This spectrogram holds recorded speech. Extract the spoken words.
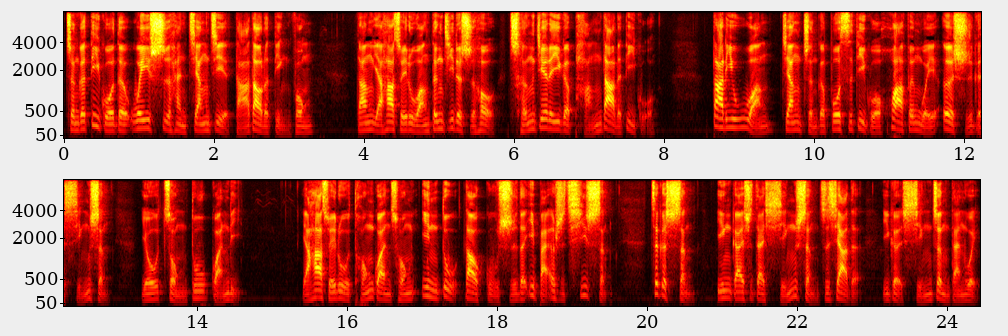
整个帝国的威势和疆界达到了顶峰。当亚哈随鲁王登基的时候，承接了一个庞大的帝国。大利乌王将整个波斯帝国划分为二十个行省，由总督管理。亚哈随鲁统管从印度到古时的一百二十七省，这个省应该是在行省之下的一个行政单位。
